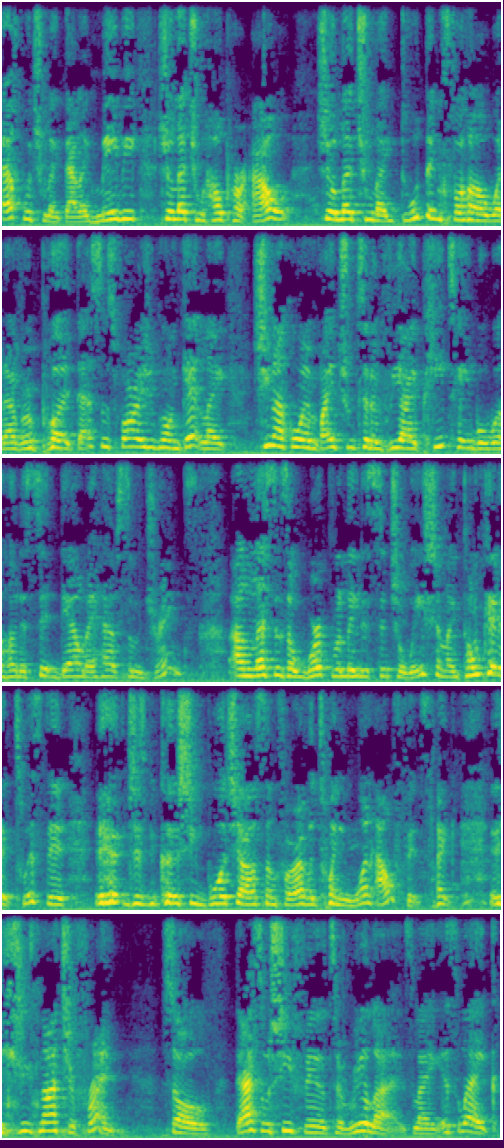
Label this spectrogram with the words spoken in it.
f with you like that. Like maybe she'll let you help her out, she'll let you like do things for her whatever, but that's as far as you're gonna get. Like she not gonna invite you to the VIP table with her to sit down and have some drinks unless it's a work related situation. Like don't get it twisted just because she bought y'all some Forever 21 outfits. Like she's not your friend. So that's what she failed to realize. Like it's like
